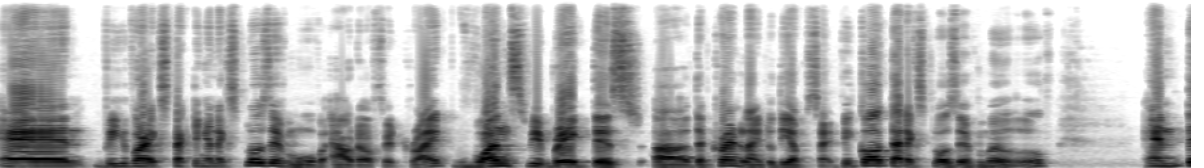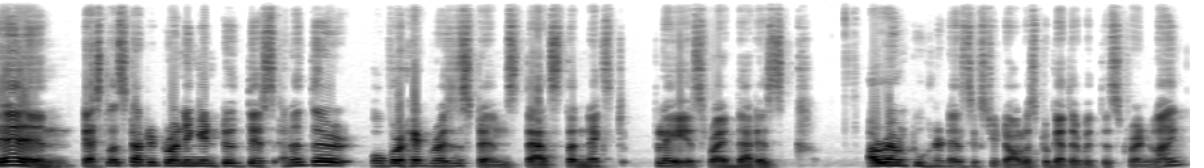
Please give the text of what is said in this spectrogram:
and we were expecting an explosive move out of it, right? Once we break this, uh, the trend line to the upside, we got that explosive move. And then Tesla started running into this another overhead resistance. That's the next place, right? That is around $260 together with this trend line.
